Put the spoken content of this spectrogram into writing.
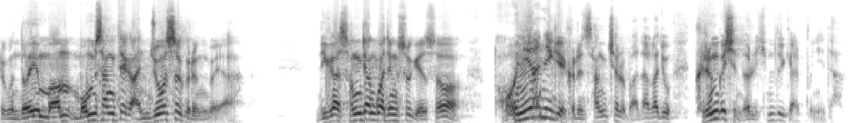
그리고 너의 몸, 몸 상태가 안 좋아서 그런 거야. 네가 성장 과정 속에서 본의 아니게 그런 상처를 받아가지고 그런 것이 너를 힘들게 할 뿐이다.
